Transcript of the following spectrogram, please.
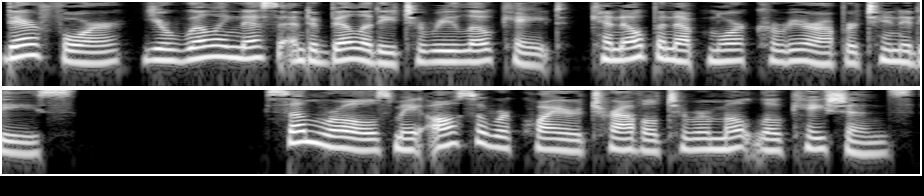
Therefore, your willingness and ability to relocate can open up more career opportunities. Some roles may also require travel to remote locations,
